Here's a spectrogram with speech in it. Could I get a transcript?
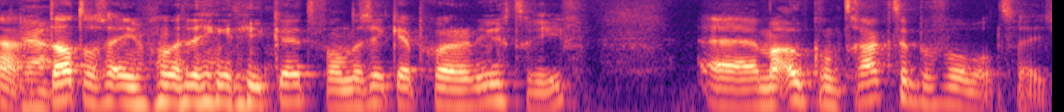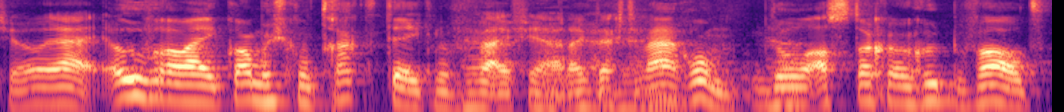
Nou, Ja. dat was een van de dingen die ik kut vond. Dus ik heb gewoon een uurtarief. Eh, maar ook contracten bijvoorbeeld, weet je wel. Ja, overal waar je kwam moest je contracten tekenen voor Ja, vijf jaar. ja, dat ik dacht, waarom? Ik bedoel, als het toch gewoon goed bevalt.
